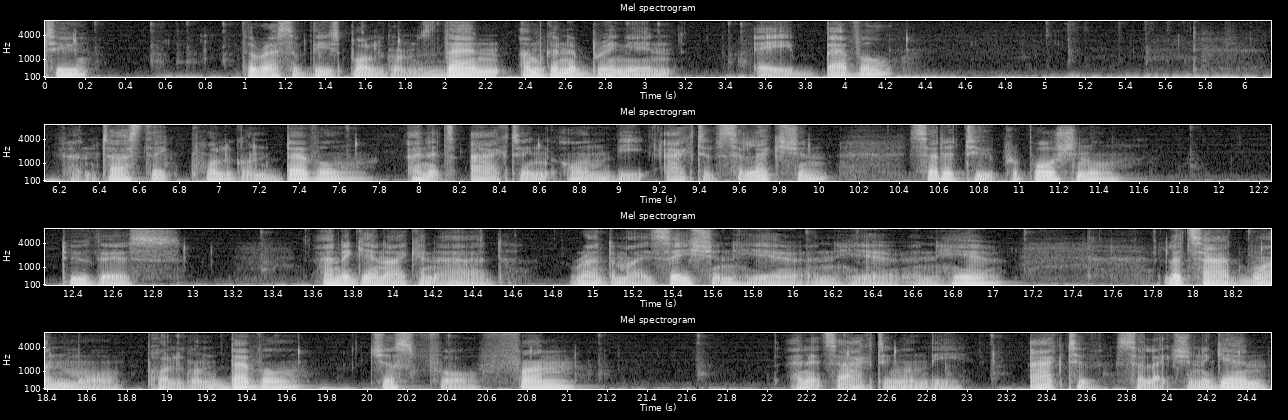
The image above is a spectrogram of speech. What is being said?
to the rest of these polygons. Then I'm going to bring in a bevel fantastic polygon bevel and it's acting on the active selection set it to proportional do this and again, I can add randomization here and here and here. Let's add one more polygon bevel just for fun. And it's acting on the active selection again.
